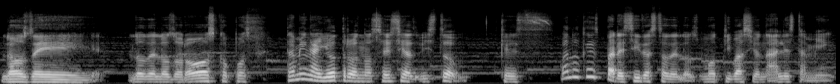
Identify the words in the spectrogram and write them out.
los de lo de los horóscopos. También hay otro, no sé si has visto, que es, bueno, que es parecido a esto de los motivacionales también.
